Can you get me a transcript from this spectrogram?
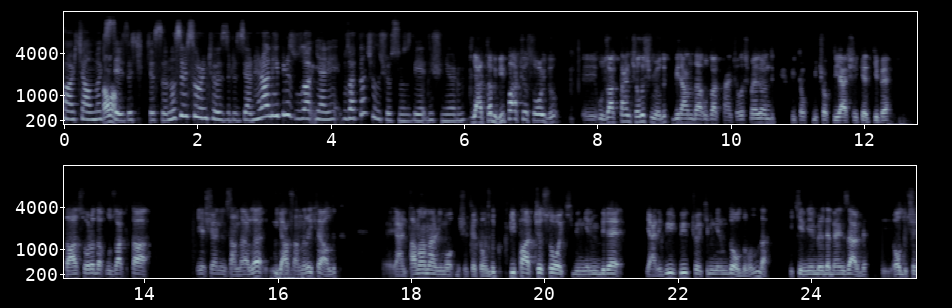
parça almak tamam. isteriz açıkçası. Nasıl bir sorun çözdünüz yani? Herhalde hepiniz uzak yani uzaktan çalışıyorsunuz diye düşünüyorum. Ya tabii bir parçası oydu. Ee, uzaktan çalışmıyorduk. Bir anda uzaktan çalışmaya döndük. Birçok birçok diğer şirket gibi. Daha sonra da uzakta yaşayan insanlarla insanları işe aldık. Ee, yani tamamen remote bir şirket olduk. Bir parçası o 2021'e yani büyük büyük çoğu 2020'de oldu bunun da. 2021'de benzerdi. Oldukça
